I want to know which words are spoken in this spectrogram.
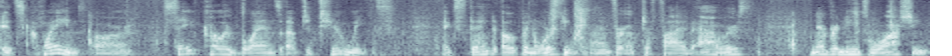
its claims are save color blends up to two weeks, extend open working time for up to five hours, never needs washing,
